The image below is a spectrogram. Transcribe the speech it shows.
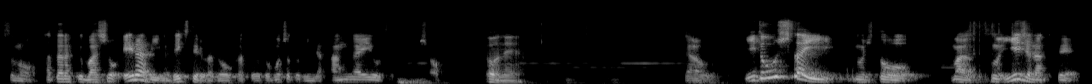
その働く場所選びができてるかどうかってことをもうちょっとみんな考えようぜでしょ。そうだね。なるほど。移動主体の人、まあ、その家じゃなくて、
